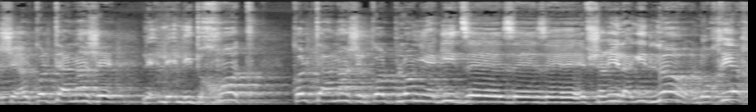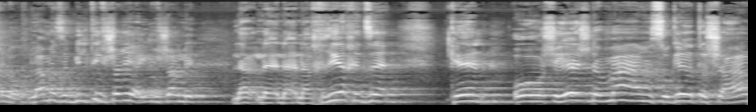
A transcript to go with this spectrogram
שעל כל טענה שלדחות כל טענה של כל פלוני יגיד זה, זה, זה אפשרי להגיד לא, להוכיח לו, למה זה בלתי אפשרי, האם אפשר לה, לה, לה, להכריח את זה, כן, או שיש דבר סוגר את השער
